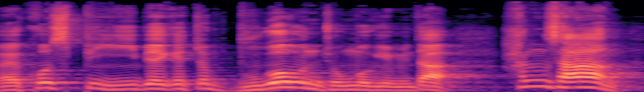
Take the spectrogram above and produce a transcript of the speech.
예, 코스피 200에 좀 무거운 종목입니다. 항상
